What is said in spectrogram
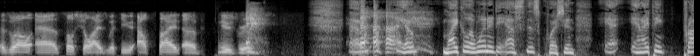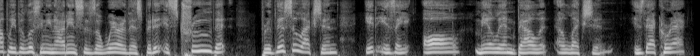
as well as socialize with you outside of newsrooms. Um, you know, Michael, I wanted to ask this question, and I think probably the listening audience is aware of this, but it's true that for this election, it is a all mail-in ballot election. Is that correct?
